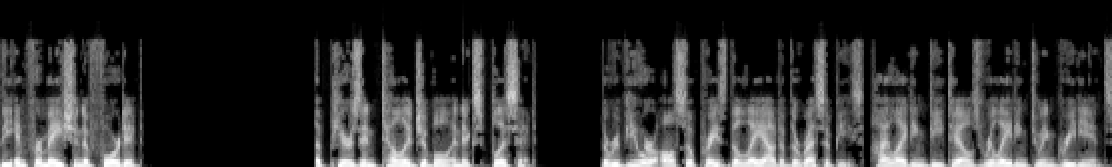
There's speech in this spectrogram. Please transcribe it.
"...the information afforded appears intelligible and explicit." The reviewer also praised the layout of the recipes, highlighting details relating to ingredients,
